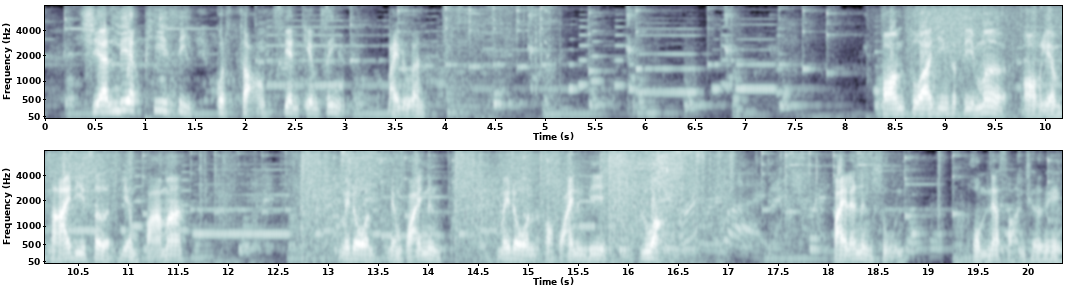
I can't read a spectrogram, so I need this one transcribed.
1เชียร์เรียกพี่สิกด2เซียนเกมซิ่งไปดูกันปลอมตัวยิงสตรีมเมอร์ ออกเหลี่ยมซ้ายดีเซิร์ตเหลี่ยมขวามา ไม่โดนเหลี่ยมขวาอีกหนึ่งไม่โดนออกขวาอีกหนึ่งทีล่วง ไปแล้วหนึ่งศูนย์ผมเนี่ยสอนเชิงเอง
